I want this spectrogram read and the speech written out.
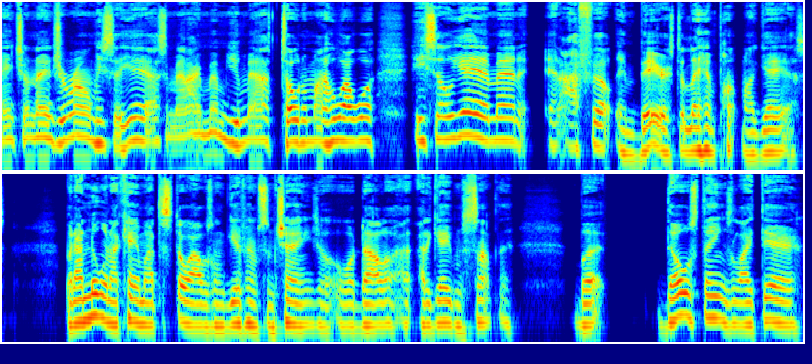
ain't your name Jerome? He said, Yeah. I said, Man, I remember you, man. I told him who I was. He said, oh, Yeah, man. And I felt embarrassed to let him pump my gas. But I knew when I came out the store, I was going to give him some change or, or a dollar. I, I gave him something. But those things like there,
